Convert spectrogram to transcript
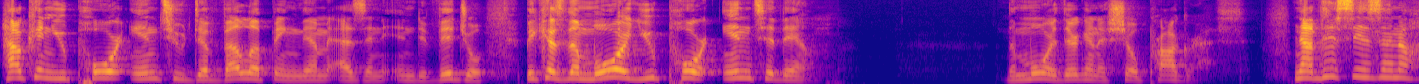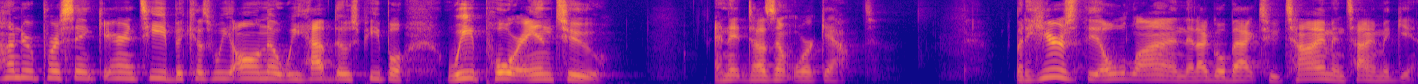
How can you pour into developing them as an individual? Because the more you pour into them, the more they're going to show progress. Now, this isn't 100% guaranteed because we all know we have those people we pour into and it doesn't work out. But here's the old line that I go back to time and time again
